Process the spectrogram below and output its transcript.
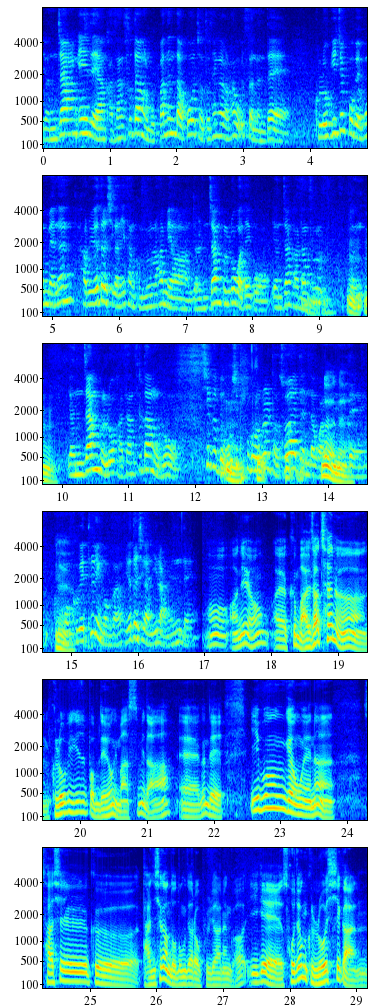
연장에 대한 가산수당을 못 받는다고 저도 생각을 하고 있었는데 근로기준법에 보면은 하루 8시간 이상 근무를 하면 연장 근로가 되고 연장 가산 수 음, 연, 음. 연 장 근로 가산 수당으로 시급의 음, 50%를 더 줘야 된다고 네, 알고 네. 있는데 예. 뭐 그게 틀린 건가요? 8시간 일 안 했는데 어, 아니에요. 예, 그 말 자체는 근로기준법 내용이 맞습니다. 예, 근데 이분 경우에는 사실 그 단시간 노동자라고 분류하는 것, 이게 소정 근로 시간에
